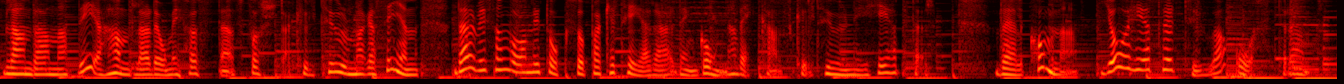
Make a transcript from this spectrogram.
Bland annat det handlar det om i höstens första kulturmagasin där vi som vanligt också paketerar den gångna veckans kulturnyheter. Välkomna! Jag heter Tua Åström.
